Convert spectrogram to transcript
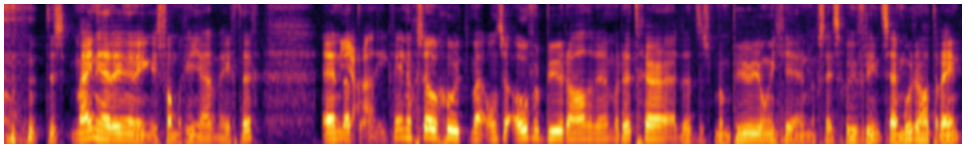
dus mijn herinnering is van begin jaren 90. En dat, Ja. ik weet nog zo goed, maar onze overburen hadden hem. Rutger, dat is mijn buurjongetje en nog steeds goede vriend. Zijn moeder had er een.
